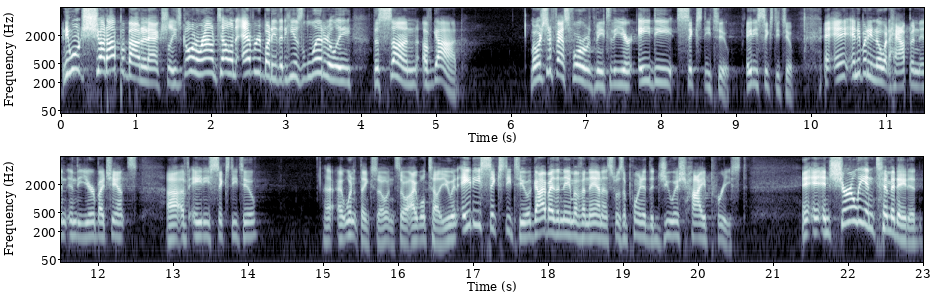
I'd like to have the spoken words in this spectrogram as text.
And he won't shut up about it, actually. He's going around telling everybody that he is literally the Son of God. But I want you to fast forward with me to the year AD 62. AD 62. Anybody know what happened in, in the year by chance uh, of AD 62? I wouldn't think so, and so I will tell you. In AD 62, a guy by the name of Ananus was appointed the Jewish high priest and surely intimidated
